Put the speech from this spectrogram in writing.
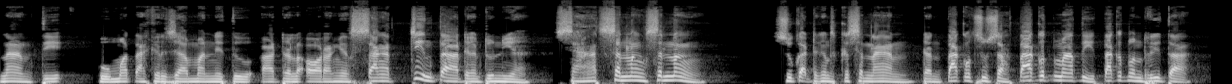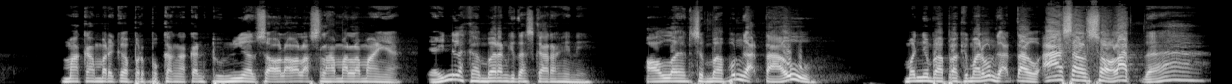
Nanti umat akhir zaman itu adalah orang yang sangat cinta dengan dunia, sangat senang-senang, suka dengan kesenangan dan takut susah, takut mati, takut menderita. Maka mereka berpegang akan dunia seolah-olah selama-lamanya. Ya inilah gambaran kita sekarang ini. Allah yang sembah pun nggak tahu. Menyembah bagaimana pun nggak tahu. Asal sholat. Dah.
